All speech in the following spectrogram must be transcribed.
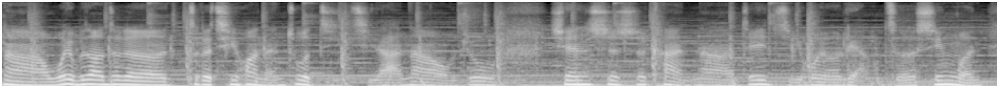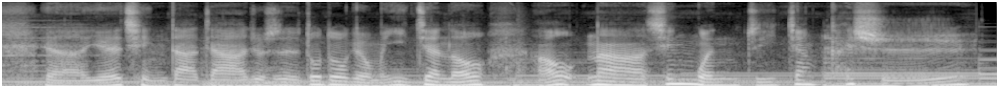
那我也不知道这个这个计划能做几集啊，那我就先试试看。那这一集会有两则新闻，呃，也请大家就是多多给我们意见喽。好，那新闻即将开始。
